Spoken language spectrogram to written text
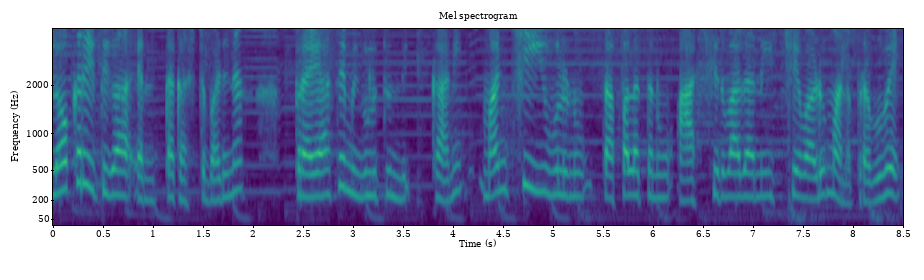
లోకరీతిగా ఎంత కష్టపడినా ప్రయాసే మిగులుతుంది. కానీ మంచి ఈవులను సఫలతను ఆశీర్వాదాన్ని ఇచ్చేవాడు మన ప్రభువే.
